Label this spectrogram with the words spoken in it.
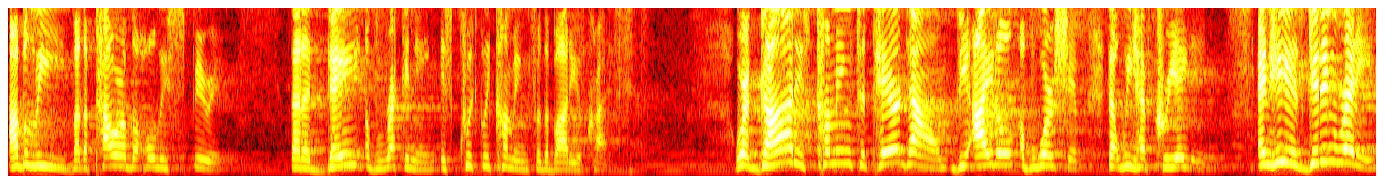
I believe by the power of the Holy Spirit that a day of reckoning is quickly coming for the body of Christ where God is coming to tear down the idol of worship that we have created. And He is getting ready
